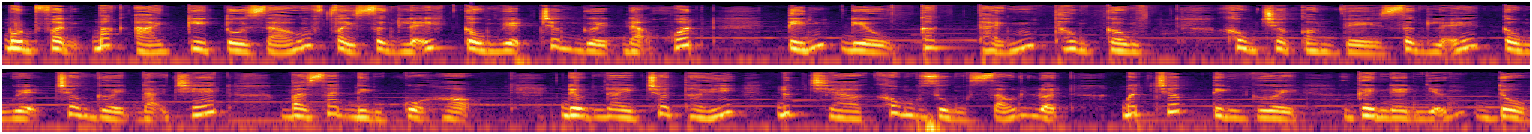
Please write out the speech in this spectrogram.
Bổn phận bác ái Kitô giáo phải dâng lễ cầu nguyện cho người đạo khuất, tín điều các thánh thông công, không cho con về dâng lễ cầu nguyện cho người đã chết và gia đình của họ. Điều này cho thấy Đức Cha không dùng giáo luật bất chấp tình người, gây nên những đổ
